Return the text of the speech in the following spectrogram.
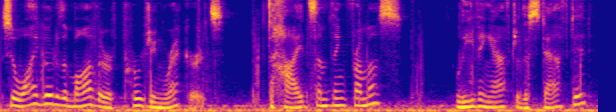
so why go to the bother of purging records? To hide something from us? Leaving after the staff did?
